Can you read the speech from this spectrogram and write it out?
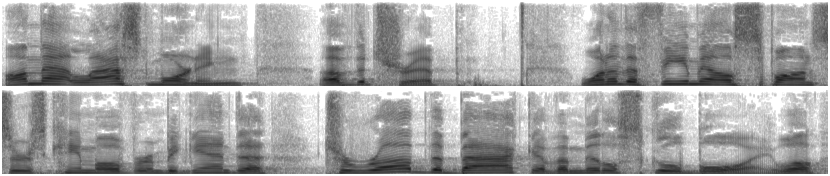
on that last morning of the trip, one of the female sponsors came over and began to, to rub the back of a middle school boy. Well,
